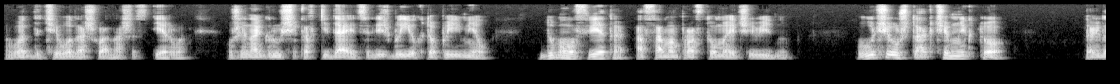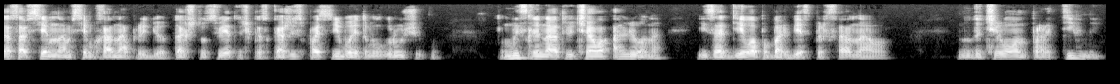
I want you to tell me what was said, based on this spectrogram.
Вот до чего дошла наша стерва. Уже на грузчиков кидается, лишь бы ее кто поимел. Думала Света о самом простом и очевидном. Лучше уж так, чем никто. Тогда совсем нам всем хана придет. Так что, Светочка, скажи спасибо этому грузчику. Мысленно отвечала Алена из отдела по борьбе с персоналом. Ну до чего он противный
